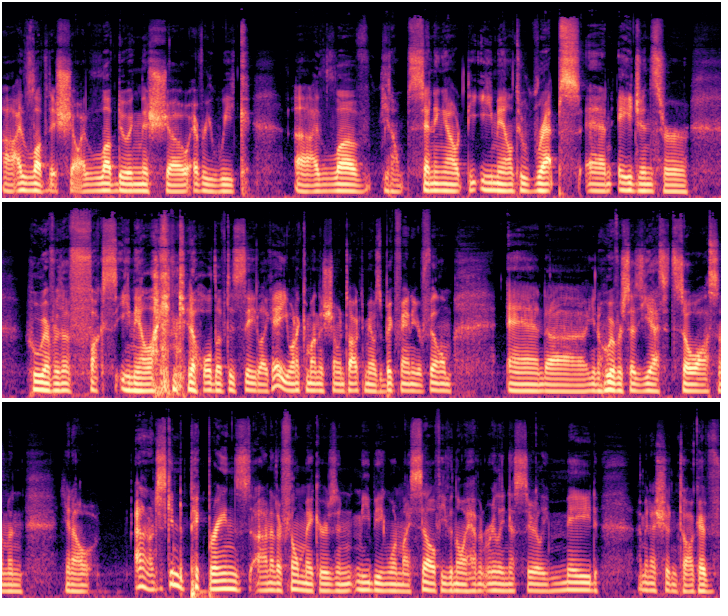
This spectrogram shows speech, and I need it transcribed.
Uh, I love this show. I love doing this show every week. Uh, I love you know sending out the email to reps and agents or whoever the fuck's email I can get a hold of to say like, hey, you want to come on the show and talk to me? I was a big fan of your film, and uh, you know whoever says yes, it's so awesome, and you know I don't know, just getting to pick brains on other filmmakers and me being one myself, even though I haven't really necessarily made. I mean, I shouldn't talk. I've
